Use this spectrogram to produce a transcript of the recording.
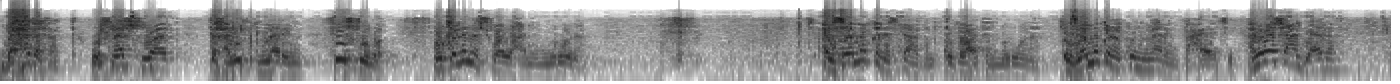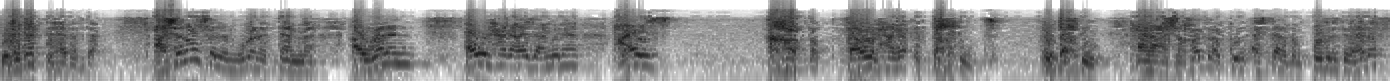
بهدفك. وفي نفس الوقت تخليك مرن في اسلوبك وكلمنا شوية عن المرونة. إزاي ممكن أستخدم قدرات المرونة؟ إزاي ممكن أكون مرن في حياتي؟ أنا دلوقتي عندي هدف وكتبت الهدف ده. عشان أوصل للمرونة التامة اولا أول حاجة عايز أعملها عايز أخطط. فاول حاجة التخطيط. التخطيط. أنا عشان خاطر أكون أستخدم قدرة الهدف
